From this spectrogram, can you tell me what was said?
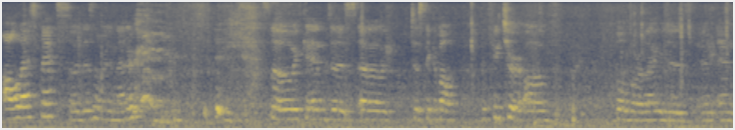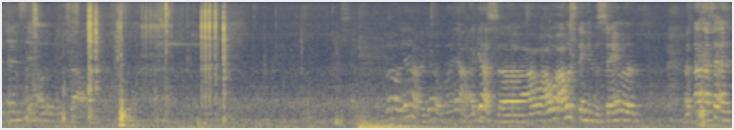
all aspects. So it doesn't really matter. so we can just uh, just think about the future of both our languages and, and, and see how they mix out. Yeah, I guess. Yeah, I guess. Uh, I, I, I was thinking the same. Uh, I, said,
